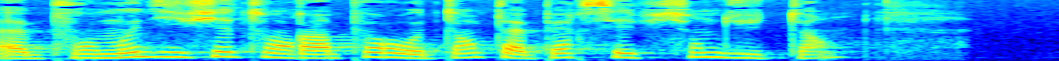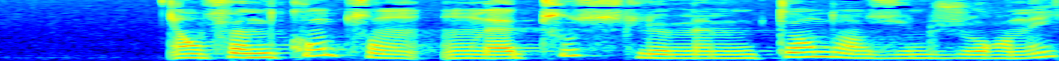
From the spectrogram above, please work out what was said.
euh, pour modifier ton rapport au temps, ta perception du temps. En fin de compte, on, a tous le même temps dans une journée.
